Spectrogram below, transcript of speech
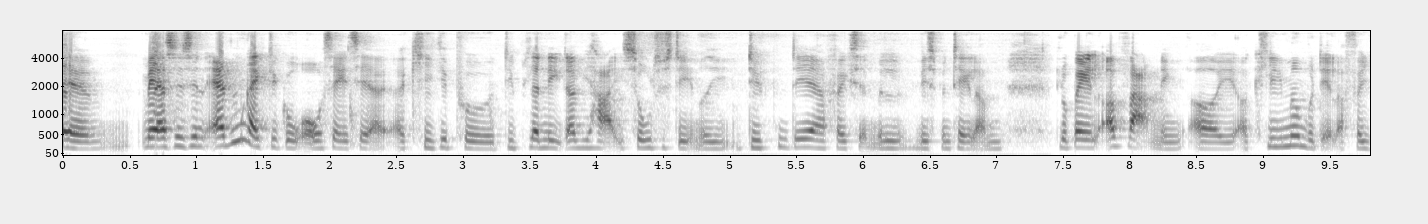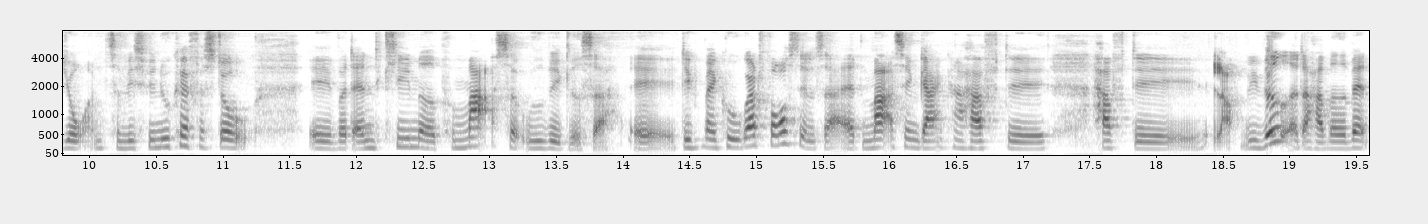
Øh, men jeg synes, en anden rigtig god årsag til at, at kigge på de planeter, vi har i solsystemet i dybden, det er for eksempel, hvis man taler om global opvarmning og, og klimamodeller for jorden. Så hvis vi nu kan forstå, hvordan klimaet på Mars har udviklet sig. Det, man kunne godt forestille sig, at Mars engang har haft, haft eller vi ved, at der har været vand,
